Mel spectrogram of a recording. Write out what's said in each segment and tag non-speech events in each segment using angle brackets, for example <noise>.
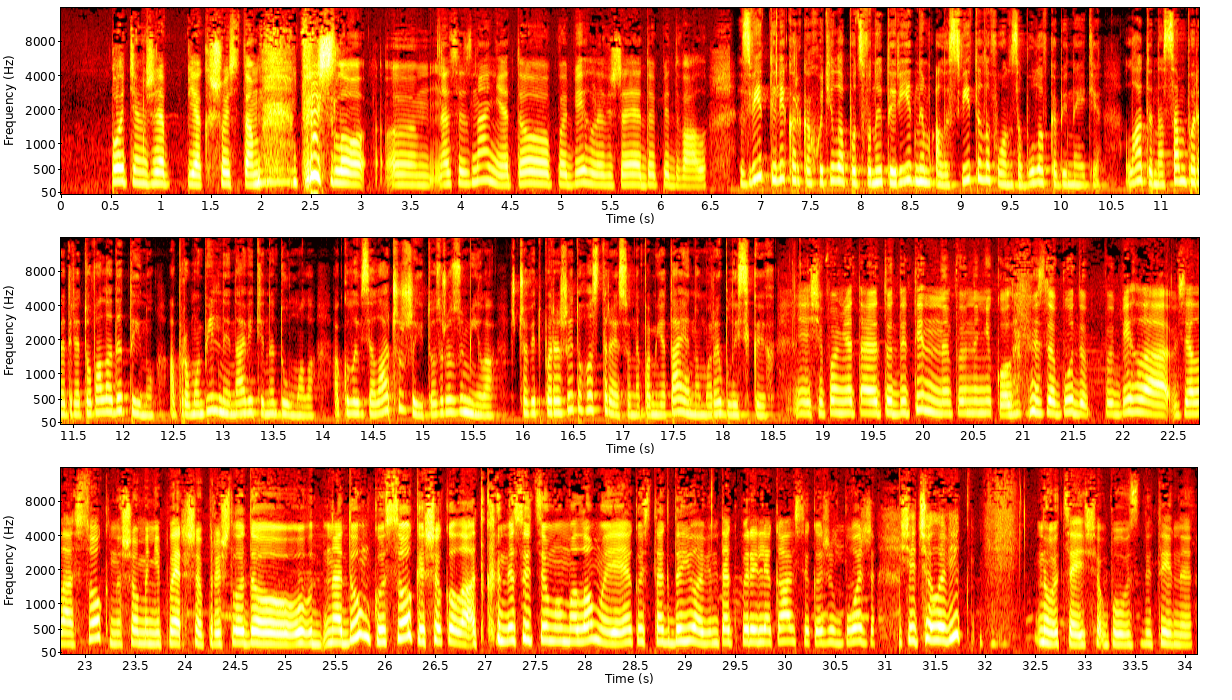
Потім, вже як щось там <laughs> прийшло е, осознання, то побігли вже до підвалу. Звідти лікарка хотіла подзвонити рідним, але свій телефон забула в кабінеті. Лада насамперед рятувала дитину, а про мобільний навіть і не думала. А коли взяла чужий, то зрозуміла, що від пережитого стресу не пам'ятає номери близьких. Я ще пам'ятаю ту дитину, напевно, ніколи <laughs> не забуду. Побігла, взяла сок. Ну що мені перше прийшло до на думку сок і шоколадку. <laughs> Несу цьому малому, я якось так даю. а Він так перелякався кажу, Боже. Ще чоловік, ну цей, що був з дитиною,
